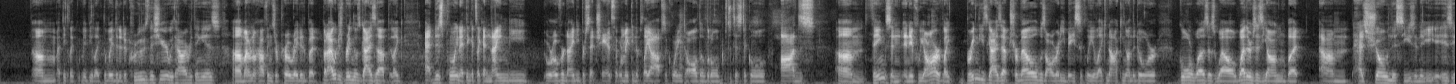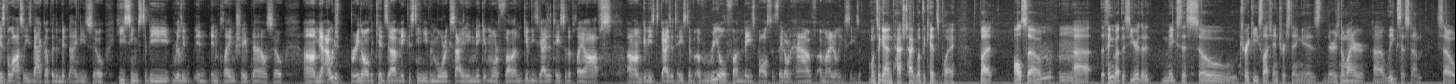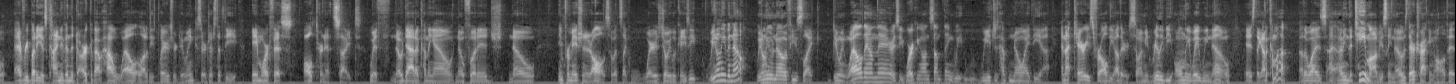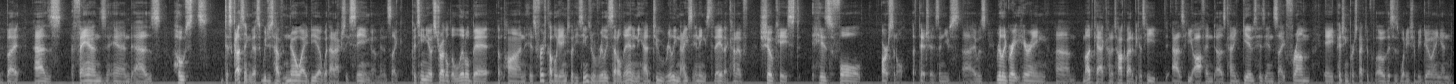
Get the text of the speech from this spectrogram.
Um, I think like maybe like the way that it accrues this year with how everything is. Um, I don't know how things are prorated, but but I would just bring those guys up. Like at this point, I think it's like a 90 or over 90% chance that we're making the playoffs according to all the little statistical odds um, things. And, and if we are, like, bring these guys up. Trammell was already basically like knocking on the door. Gore was as well. Weathers is young, but um, has shown this season that he, his his velocity's back up in the mid 90s. So he seems to be really in, in playing shape now. So um, yeah, I would just bring all the kids up, make this team even more exciting, make it more fun, give these guys a taste of the playoffs. um, give these guys a taste of, of real fun baseball since they don't have a minor league season. Once again, hashtag let the kids play. But also, uh, the thing about this year that it makes this so tricky slash interesting is there is no minor uh, league system. So everybody is kind of in the dark about how well a lot of these players are doing because they're just at the amorphous alternate site with no data coming out, no footage, no information at all. So it's like, where's Joey Lucchesi? We don't even know. We don't even know if he's like doing well down there. Is he working on something? We we just have no idea, and that carries for all the others. So I mean, really, the only way we know is they got to come up. Otherwise, I, I mean, the team obviously knows they're tracking all of it, but as fans and as hosts discussing this, we just have no idea without actually seeing them. And it's like Patino struggled a little bit upon his first couple games, but he seems to have really settled in, and he had two really nice innings today that kind of showcased his full arsenal of pitches. And you, uh, it was really great hearing um, Mudcat kind of talk about it because he, as he often does, kind of gives his insight from a pitching perspective of, oh, this is what he should be doing, and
